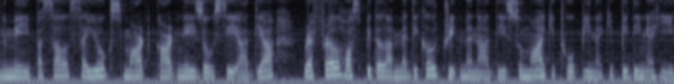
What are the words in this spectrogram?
numei pasal sayok smart card nei zo si adia referral hospital a medical treatment a di suma ki thopi na ki piding a hi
